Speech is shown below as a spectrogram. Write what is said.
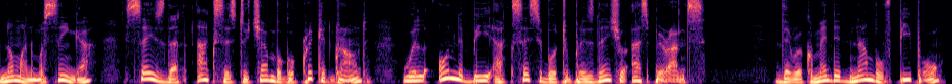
Norman Musinga says that access to Kyambogo Cricket Ground will only be accessible to presidential aspirants. The recommended number of people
